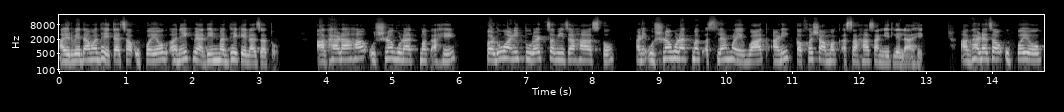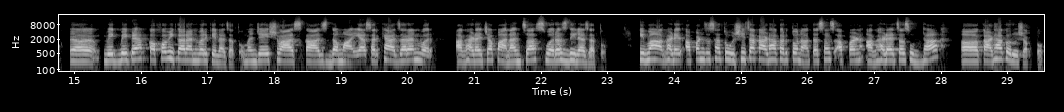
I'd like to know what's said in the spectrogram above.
आयुर्वेदामध्ये त्याचा उपयोग अनेक व्याधींमध्ये केला जातो. आघाडा हा उष्ण गुणात्मक आहे. कडू आणि तुरट चवीचा हा असतो आणि उष्ण गुणात्मक असल्यामुळे वात आणि कफशामक असा हा सांगितलेला आहे. आघाड्याचा उपयोग वेगवेगळ्या कफविकारांवर केला जातो. म्हणजे श्वास कास दमा यासारख्या आजारांवर आघाड्याच्या पानांचा स्वरस दिला जातो. किंवा आघाड्या आपण जसा तुळशीचा काढा करतो ना तसाच आपण आघाड्याचा सुद्धा काढा करू शकतो.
